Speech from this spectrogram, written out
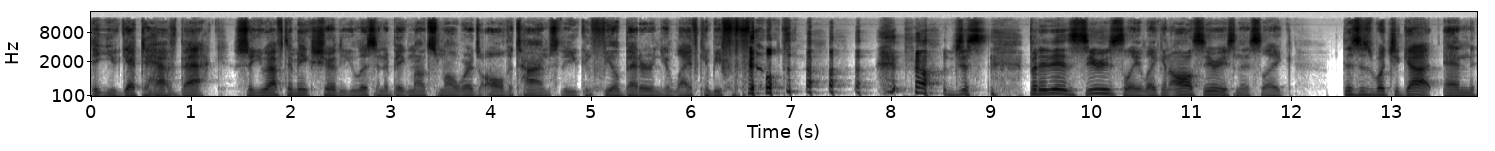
that you get to have back. So you have to make sure that you listen to Big Mouth Small Words all the time so that you can feel better and your life can be fulfilled. no, just but it is seriously, like in all seriousness, like this is what you got. And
